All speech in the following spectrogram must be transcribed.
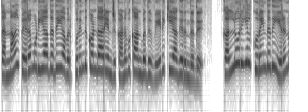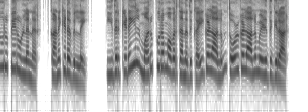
தன்னால் பெற முடியாததை அவர் புரிந்து கொண்டார் என்று கனவு காண்பது வேடிக்கையாக இருந்தது. கல்லூரியில் குறைந்தது இருநூறு பேர் உள்ளனர். கணக்கிடவில்லை. இதற்கிடையில் மறுபுறம் அவர் தனது கைகளாலும் தோள்களாலும் எழுதுகிறார்.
